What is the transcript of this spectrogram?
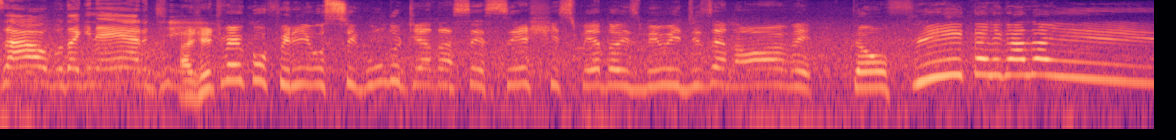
Zalbo da Gnerd. A gente veio conferir o segundo dia da CCXP 2019, então fica ligado aí!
